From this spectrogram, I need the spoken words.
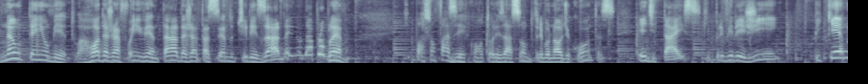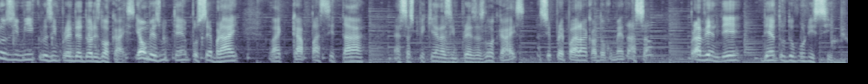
não tenham medo. A roda já foi inventada, já está sendo utilizada e não dá problema. Que possam fazer, com autorização do Tribunal de Contas, editais que privilegiem pequenos e micros empreendedores locais. E, ao mesmo tempo, o SEBRAE vai capacitar essas pequenas empresas locais a se preparar com a documentação para vender dentro do município.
